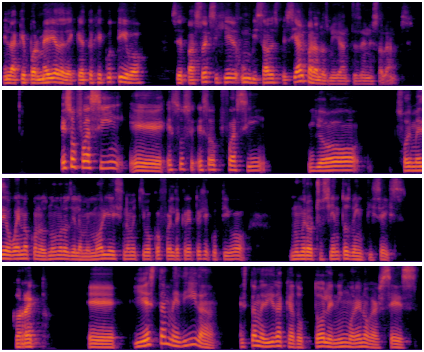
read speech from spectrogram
en la que por medio de decreto ejecutivo se pasó a exigir un visado especial para los migrantes venezolanos. Eso fue así, eh, eso, eso fue así. Yo soy medio bueno con los números de la memoria y si no me equivoco fue el decreto ejecutivo número 826. Correcto. Eh, y esta medida, esta medida que adoptó Lenín Moreno Garcés,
